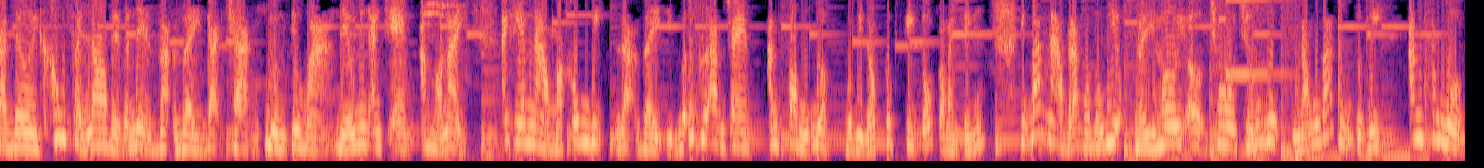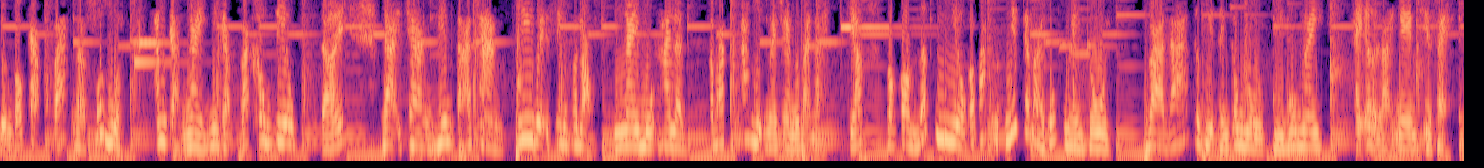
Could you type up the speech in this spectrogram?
cả đời không phải lo về vấn đề dạ dày, đại tràng, đường tiêu hóa nếu như anh chị em ăn món này. Anh chị em nào mà không bị dạ dày thì vẫn cứ ăn cho em, ăn phòng cũng được bởi vì nó cực kỳ tốt và lành tính. Những bác nào mà đang có dấu hiệu đầy hơi, ở chua, trướng bụng, nóng rát bụng tự vị, ăn xong rồi vẫn có cảm giác là sốt ruột, ăn cả ngày nhưng cảm giác không tiêu. Đấy, đại tràng, viêm tá tràng, đi vệ sinh phân lỏng ngày một hai lần các bác cứ áp dụng ngay cho em cái bài này nhá. Và còn rất nhiều các bác đã biết cái bài thuốc này rồi và đã thực hiện thành công rồi thì hôm nay hãy ở lại nghe em chia sẻ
